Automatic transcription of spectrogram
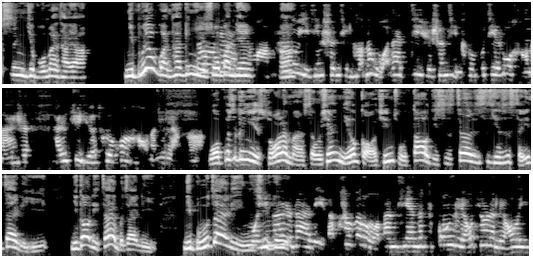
时你就不卖它呀，你不要管他跟你说半天他啊都已经申请客，那我再继续申请客服介入好呢，还是还是拒绝退货好呢？这两个，我不是跟你说了吗？首先你要搞清楚到底是这个事情是谁在理，你到底在不在理？你不在理，你我应该是在理的。他问了我半天，他光聊天的聊了一，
